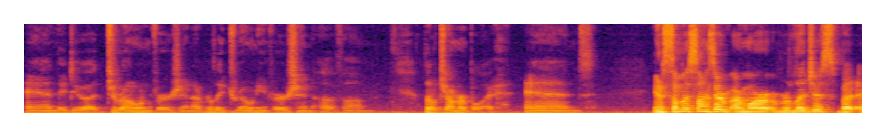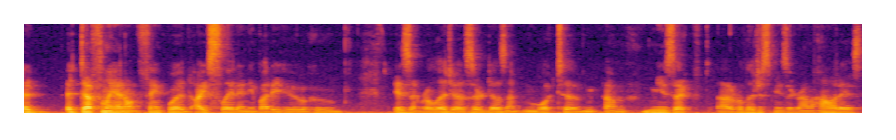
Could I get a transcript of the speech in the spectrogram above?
and they do a drone version, a really drony version of um, Little Drummer Boy, and you know some of the songs are, are more religious but it, it definitely i don't think would isolate anybody who who isn't religious or doesn't look to um, music uh, religious music around the holidays.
